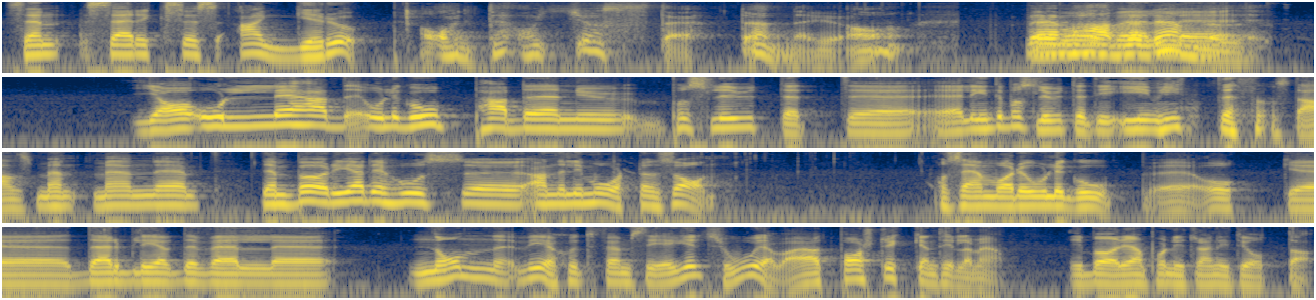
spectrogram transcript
Sen Xerxes Aggerup. Ja, oh, just det. Den är ju... Ja. Vem hade väl, den? Ja, Olle, hade, Olle Goop hade den ju på slutet, eh, eller inte på slutet, i, i mitten någonstans, men, men eh, den började hos eh, Anneli Mårtensson. Och sen var det Olle Goop och där blev det väl någon V75-seger tror jag, va? ett par stycken till och med, i början på 1998.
